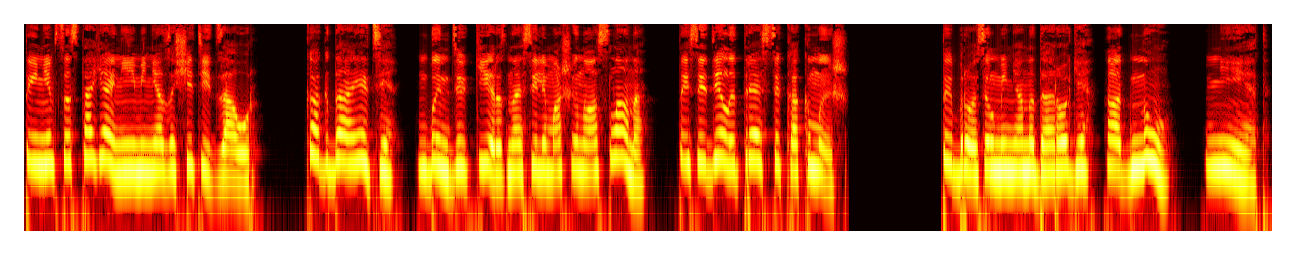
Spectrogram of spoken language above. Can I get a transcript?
«Ты не в состоянии меня защитить, Заур. Когда эти бандюки разносили машину Аслана, ты сидел и трясся, как мышь. Ты бросил меня на дороге одну. Нет,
